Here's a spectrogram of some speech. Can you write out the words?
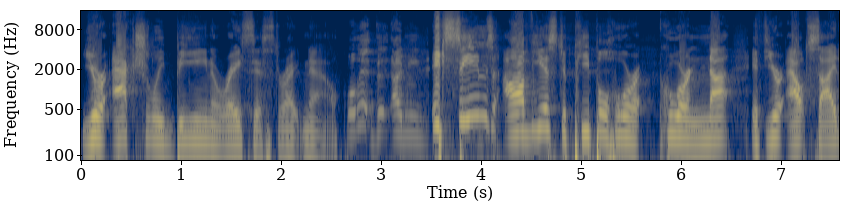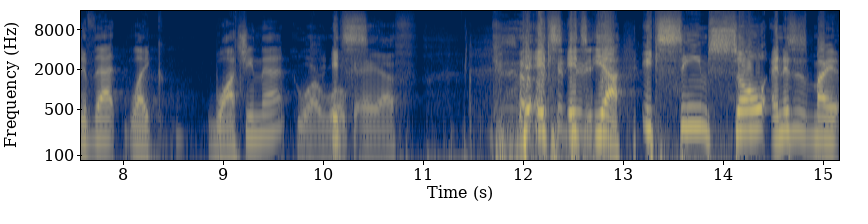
you're actually being a racist right now well, th- th- I mean, it seems obvious to people who are who are not if you're outside of that like watching that. Who are woke It's- AF? it's it's yeah it seems so and this is my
